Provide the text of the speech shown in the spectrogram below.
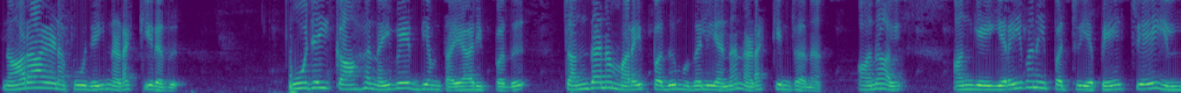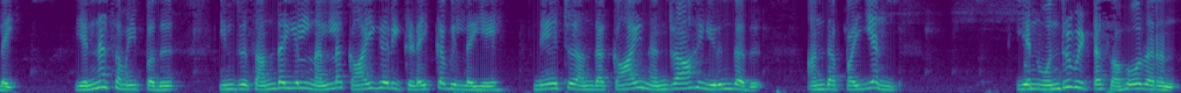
நாராயண பூஜை நடக்கிறது. பூஜைக்காக நைவேத்தியம் தயாரிப்பது சந்தனம் மறைப்பது முதலியன நடக்கின்றன. ஆனால் அங்கே இறைவனை பற்றிய பேச்சே இல்லை. என்ன சமைப்பது? இன்று சந்தையில் நல்ல காய்கறி கிடைக்கவில்லையே. நேற்று அந்த காய் நன்றாக இருந்தது. அந்த பையன் என் ஒன்றுவிட்ட சகோதரன்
